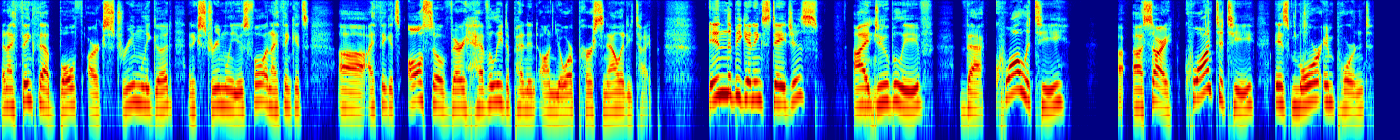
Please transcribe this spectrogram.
and I think that both are extremely good and extremely useful. And I think it's uh, I think it's also very heavily dependent on your personality type. In the beginning stages, I mm-hmm. do believe that quality uh, uh, sorry, quantity is more important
